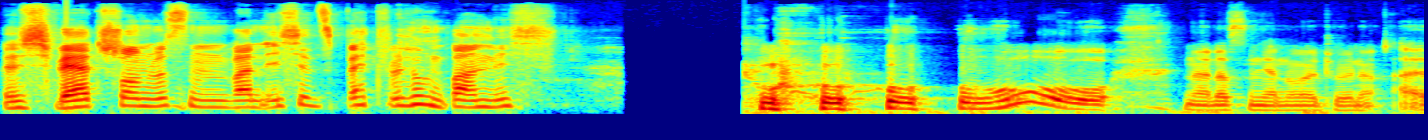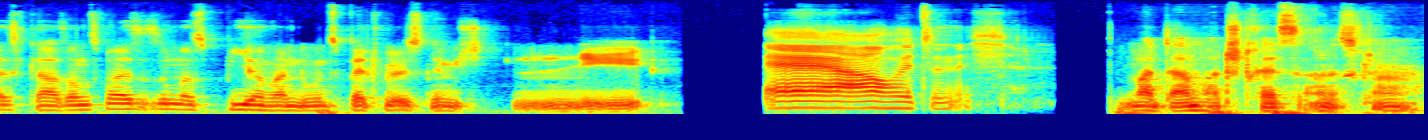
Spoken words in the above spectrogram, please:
Ich werde schon wissen, wann ich ins Bett will und wann nicht. Hohohoho. Na, das sind ja neue Töne. Alles klar, sonst weiß es immer das Bier, wann du ins Bett willst, nämlich nie. Äh, heute nicht. Madame hat Stress, alles klar.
